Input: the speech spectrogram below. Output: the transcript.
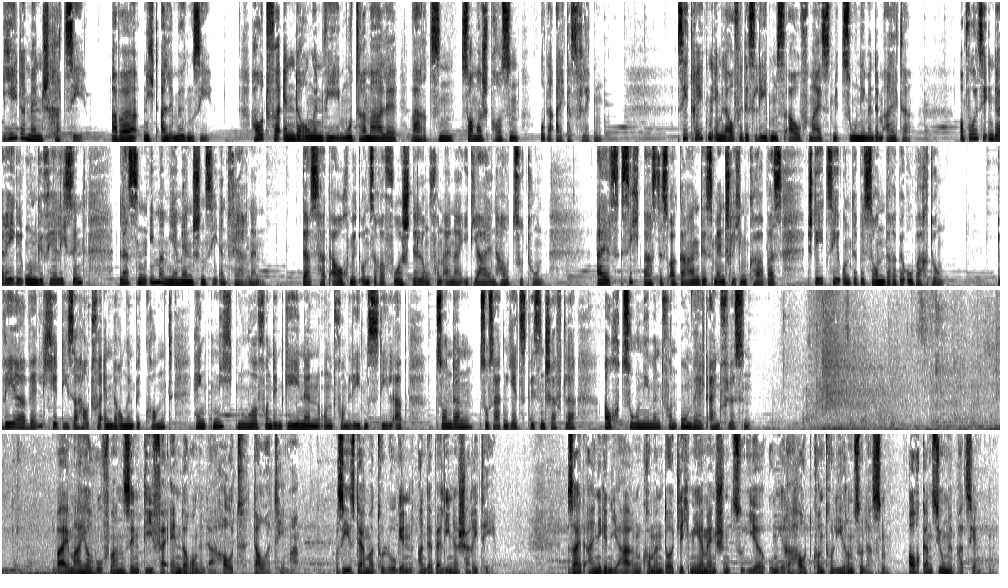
Jeder Mensch hat sie, aber nicht alle mögen sie. Hautveränderungen wie Muttermale, Warzen, Sommersprossen oder Altersflecken. Sie treten im Laufe des Lebens auf, meist mit zunehmendem Alter. Obwohl sie in der Regel ungefährlich sind, lassen immer mehr Menschen sie entfernen. Das hat auch mit unserer Vorstellung von einer idealen Haut zu tun. Als sichtbarstes Organ des menschlichen Körpers steht sie unter besonderer Beobachtung. Wer welche dieser Hautveränderungen bekommt, hängt nicht nur von den Genen und vom Lebensstil ab, sondern, so sagen jetzt Wissenschaftler, auch zunehmend von Umwelteinflüssen. Bei Meier Hofmann sind die Veränderungen der Haut Dauerthema. Sie ist Dermatologin an der Berliner Charité. Seit einigen Jahren kommen deutlich mehr Menschen zu ihr, um ihre Haut kontrollieren zu lassen auch ganz junge Patienten.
